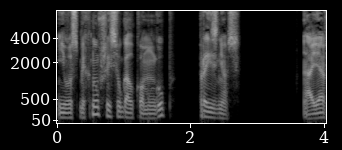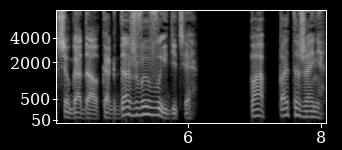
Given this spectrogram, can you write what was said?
и, усмехнувшись уголком губ, произнес. «А я все гадал, когда же вы выйдете?» «Пап, это Женя».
